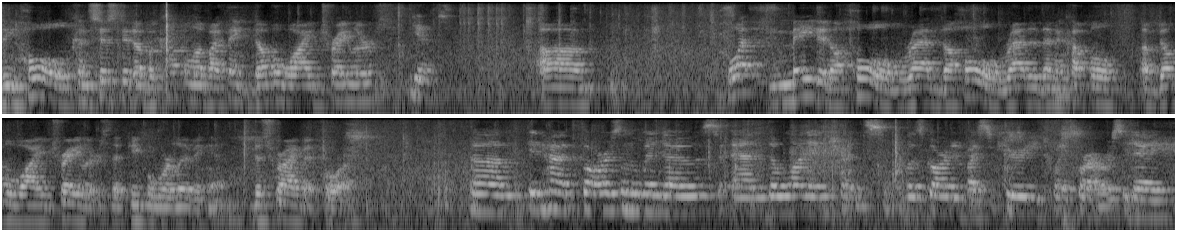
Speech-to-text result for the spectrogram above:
the hole consisted of a couple of, I think, double-wide trailers. Yes. Um, What made it a hole, rather, the hole, rather than a couple of double-wide trailers that people were living in? Describe it for us. Um, It had bars on the windows, and the one entrance was guarded by security 24 hours a day.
